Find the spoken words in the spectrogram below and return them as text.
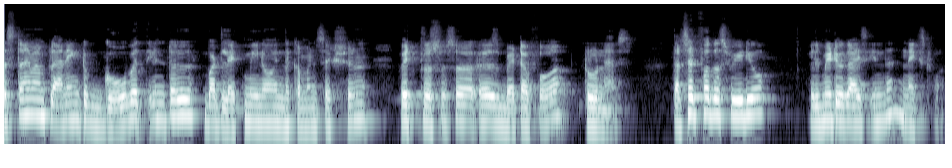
this time i'm planning to go with intel but let me know in the comment section which processor is better for truenas that's it for this video. We'll meet you guys in the next one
